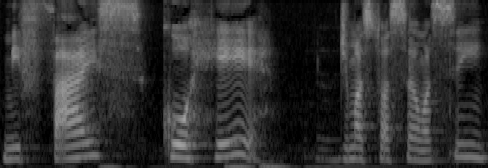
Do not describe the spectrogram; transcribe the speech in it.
me faz correr de uma situação assim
